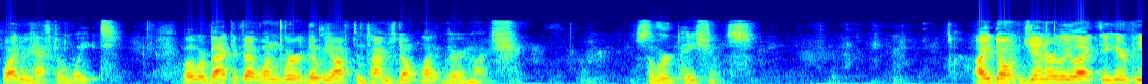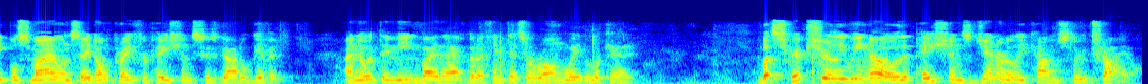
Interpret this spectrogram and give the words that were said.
Why do we have to wait? Well, we're back at that one word that we oftentimes don't like very much It's the word patience. I don't generally like to hear people smile and say, don't pray for patience because God will give it. I know what they mean by that, but I think that's a wrong way to look at it. But scripturally, we know that patience generally comes through trial.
